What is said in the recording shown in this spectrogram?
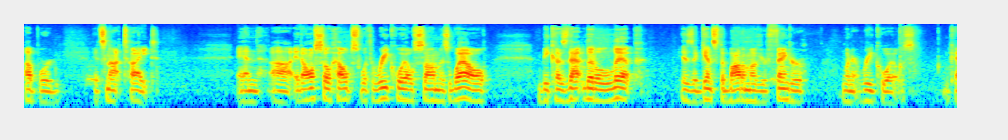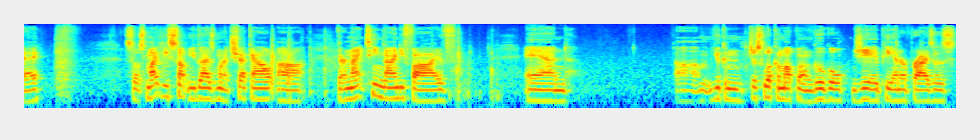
upward. It's not tight. And uh, it also helps with recoil some as well because that little lip is against the bottom of your finger when it recoils. Okay? So this might be something you guys want to check out. Uh, they're 1995 and um, you can just look them up on Google, GAP Enterprises,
